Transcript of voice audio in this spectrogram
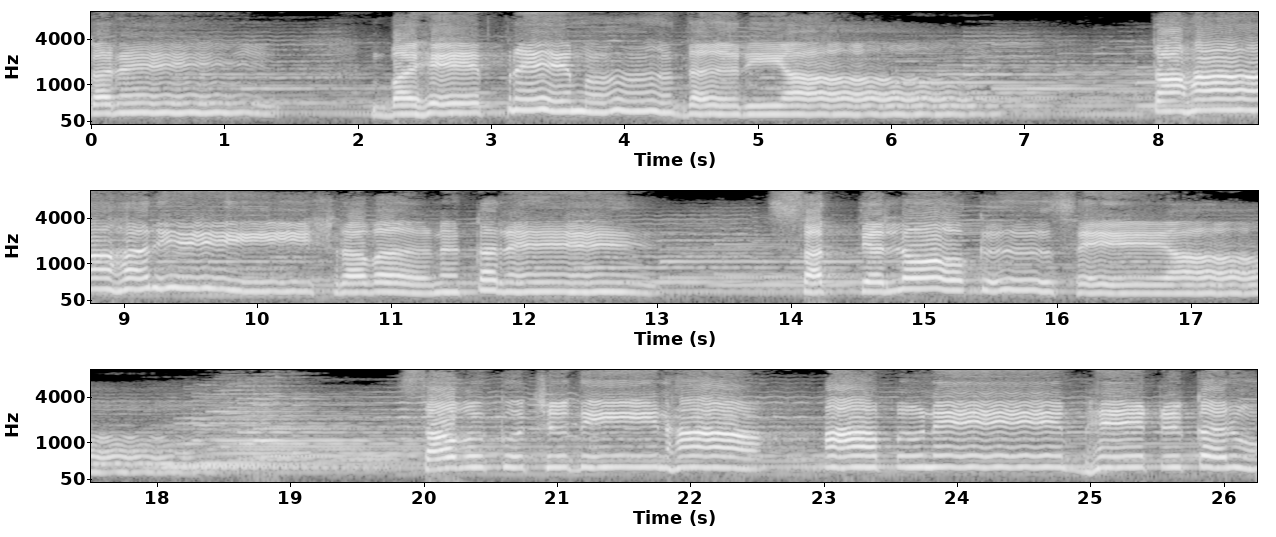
करें, बहे प्रेम दरिया। तहाँ हरि श्रवण करें सत्यलोक से आ। सब कुछ दीन्हा आपने भेंट करूँ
